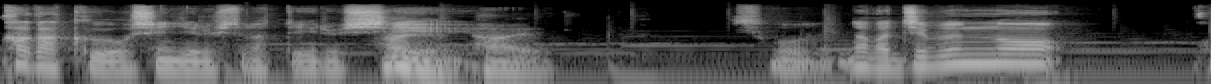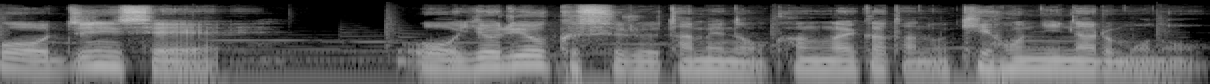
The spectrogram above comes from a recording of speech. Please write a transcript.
科学を信じる人だっているし、はいはい。そうなんか自分のこう人生をより良くするための考え方の基本になるもの、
